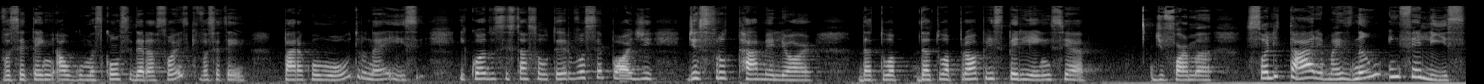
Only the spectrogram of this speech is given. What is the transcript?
você tem algumas considerações que você tem para com o outro, né? E, e quando se está solteiro, você pode desfrutar melhor da tua, da tua própria experiência de forma solitária, mas não infeliz.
